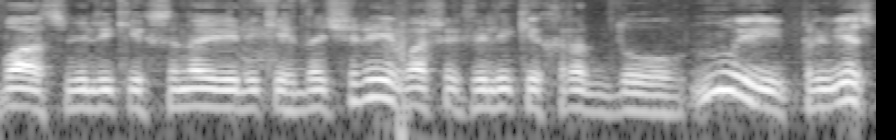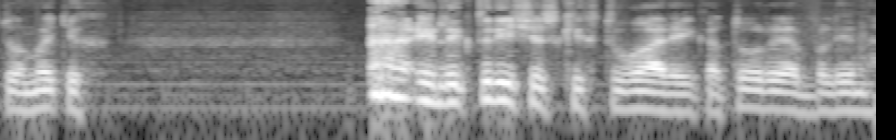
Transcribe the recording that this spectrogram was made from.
вас, великих сыновей, великих дочерей, ваших великих родов. Ну и приветствуем этих электрических тварей, которые, блин,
